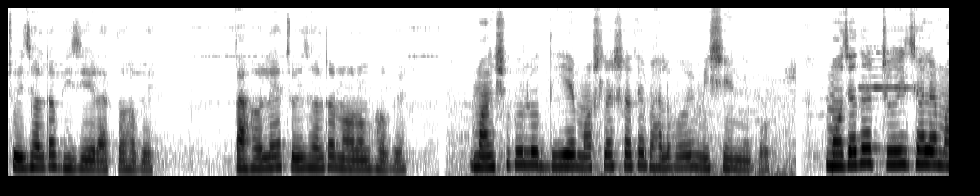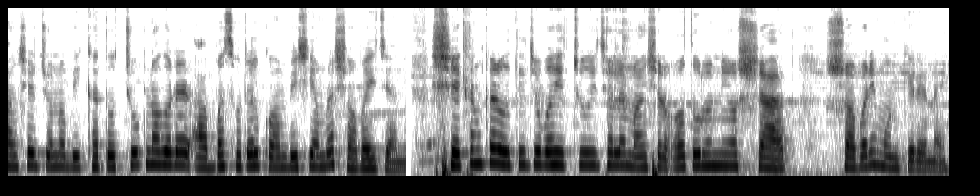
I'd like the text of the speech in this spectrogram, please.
চুই ঝালটা ভিজিয়ে রাখতে হবে। তাহলে চুই ঝালটা নরম হবে। মাংসগুলো দিয়ে মশলার সাথে ভালোভাবে মিশিয়ে নিব। মজাদার চুই ঝালের মাংসের জন্য বিখ্যাত চুকনগরের আব্বাস হোটেল কম বেশি আমরা সবাই জানি। সেখানকার ঐতিহ্যবাহী চুই ঝালের মাংসের অতুলনীয় স্বাদ সবারই মন কেড়ে নেয়।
